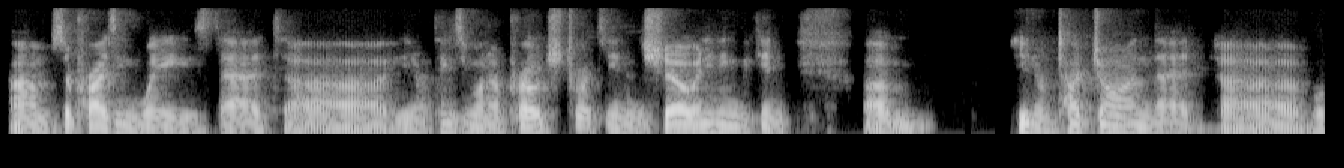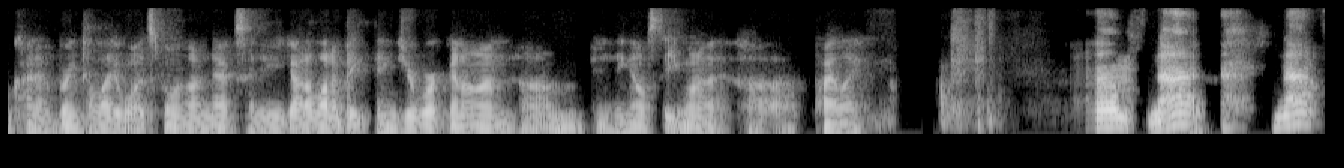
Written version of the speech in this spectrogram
um, surprising ways that uh, you know things you want to approach towards the end of the show. Anything we can, um, you know, touch on that uh, will kind of bring to light what's going on next. I know you got a lot of big things you're working on. Um, anything else that you want to uh, highlight? Um, not not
